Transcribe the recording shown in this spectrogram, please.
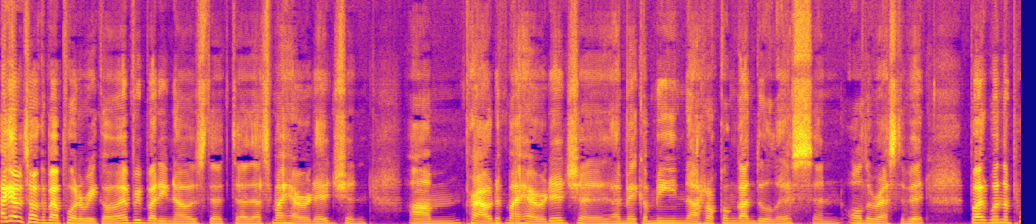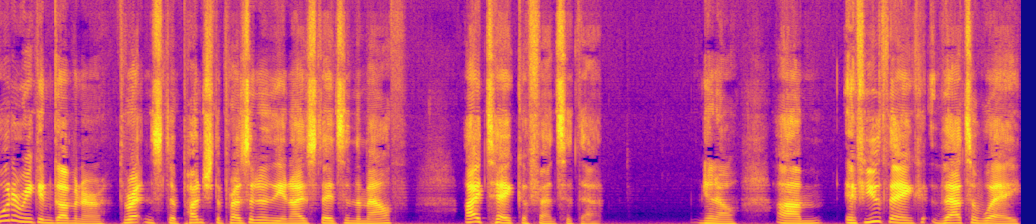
I got to talk about Puerto Rico. Everybody knows that uh, that's my heritage, and I'm proud of my heritage. Uh, I make a mean arroz con gandules and all the rest of it. But when the Puerto Rican governor threatens to punch the president of the United States in the mouth, I take offense at that. You know, um, if you think that's a way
